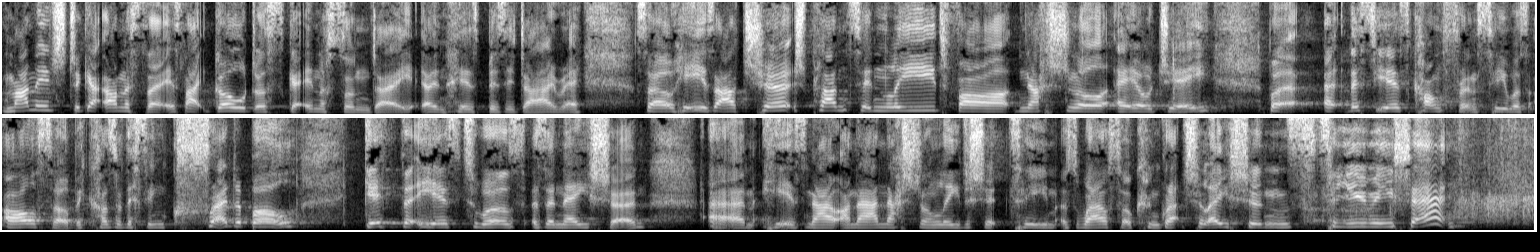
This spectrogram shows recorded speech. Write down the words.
managed to get, honestly, it's like gold dust getting a Sunday in his busy diary. So he is our church planting lead for National AOG. But at this year's conference, he was also, because of this incredible gift that he is to us as a nation, um, he is now on our national leadership team as well. So congratulations to you, Misheck.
